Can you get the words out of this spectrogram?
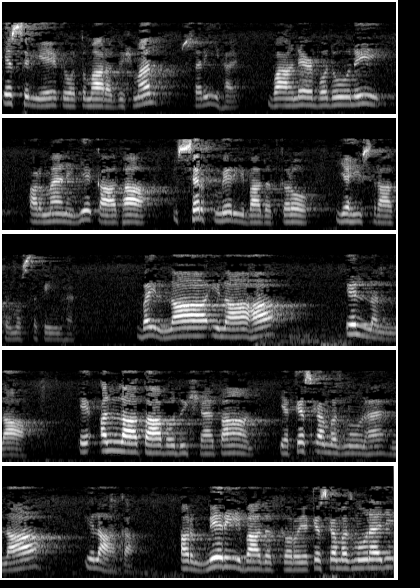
اس لیے کہ وہ تمہارا دشمن سری ہے۔ وہ بدونی اور میں نے یہ کہا تھا، صرف میری عبادت کرو۔ یہی سرات مستقیم ہے۔ بھائی، لا الہ الا اللہ۔ اے اللہ تابود شیطان یہ کس کا مضمون ہے؟ لا الہ کا۔ اور میری عبادت کرو، یہ کس کا مضمون ہے جی؟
